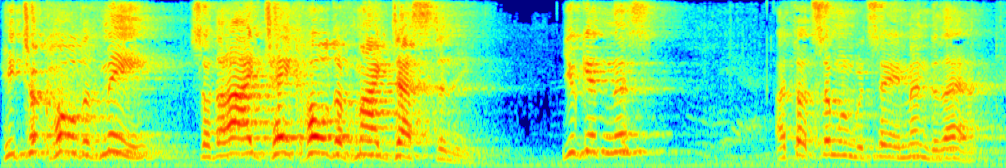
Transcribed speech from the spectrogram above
He took hold of me so that I'd take hold of my destiny. You getting this? I thought someone would say amen to that.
